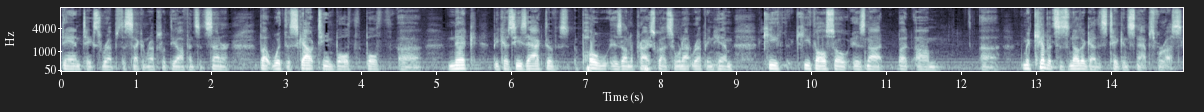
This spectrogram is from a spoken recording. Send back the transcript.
Dan takes reps, the second reps with the offense at center. But with the scout team, both both uh, Nick because he's active, Poe is on the practice squad, so we're not repping him. Keith Keith also is not, but. Um, uh, McKivitz is another guy that's taken snaps for us.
